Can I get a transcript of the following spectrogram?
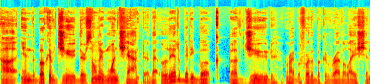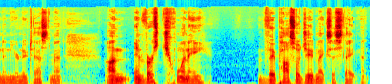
uh, in the book of Jude, there's only one chapter, that little bitty book of Jude, right before the book of Revelation in your New Testament. Um, in verse 20, the Apostle Jude makes a statement.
